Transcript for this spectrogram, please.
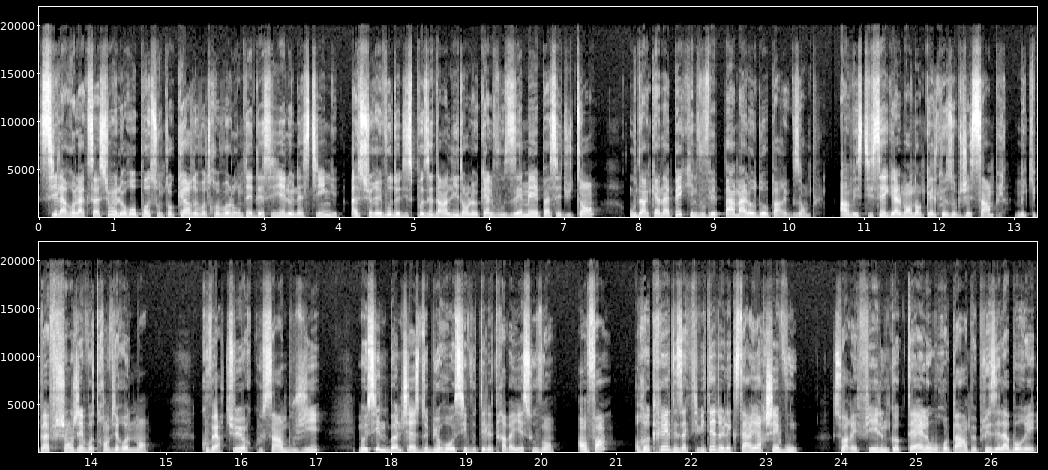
Si la relaxation et le repos sont au cœur de votre volonté d'essayer le nesting, assurez-vous de disposer d'un lit dans lequel vous aimez passer du temps, ou d'un canapé qui ne vous fait pas mal au dos par exemple. Investissez également dans quelques objets simples, mais qui peuvent changer votre environnement. Couverture, coussins, bougies, mais aussi une bonne chaise de bureau si vous télétravaillez souvent. Enfin, recréez des activités de l'extérieur chez vous. Soirée film, cocktail ou repas un peu plus élaborés,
